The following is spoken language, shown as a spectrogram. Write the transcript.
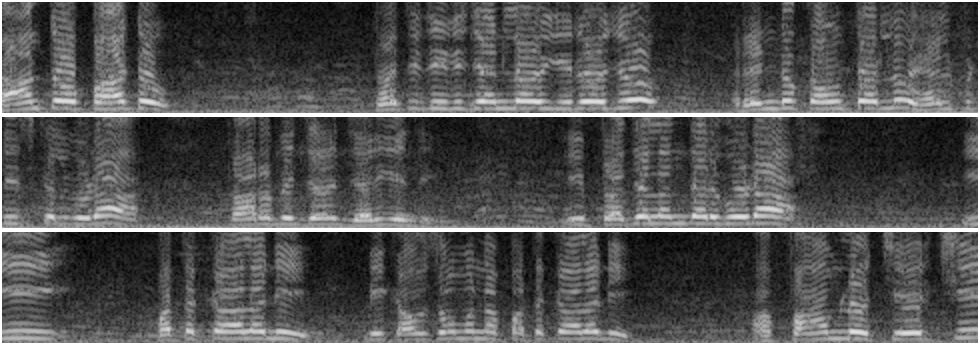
దాంతోపాటు ప్రతి డివిజన్లో ఈరోజు రెండు కౌంటర్లు హెల్ప్ డెస్క్లు కూడా ప్రారంభించడం జరిగింది. ఈ ప్రజలందరూ కూడా ఈ పథకాలని మీకు అవసరమున్న పథకాలని ఆ ఫామ్లో చేర్చి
